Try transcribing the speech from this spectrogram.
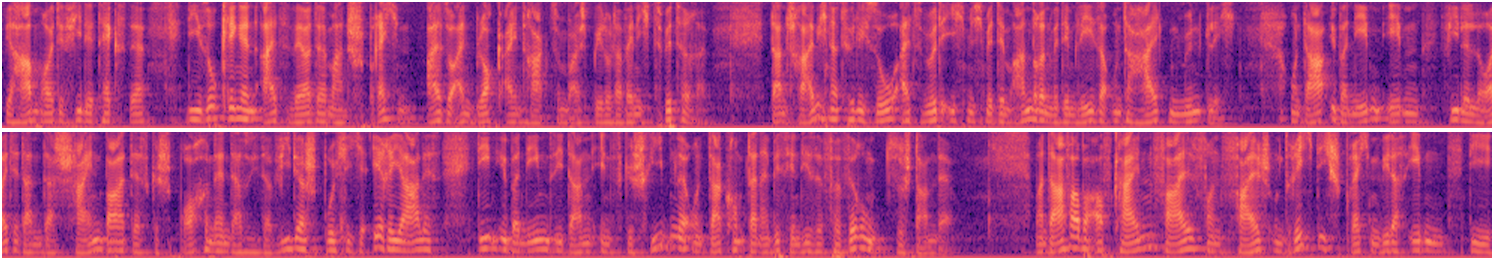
Wir haben heute viele Texte, die so klingen, als würde man sprechen. Also ein Blog-Eintrag zum Beispiel oder wenn ich twittere. Dann schreibe ich natürlich so, als würde ich mich mit dem anderen, mit dem Leser unterhalten, mündlich. Und da übernehmen eben viele Leute dann das Scheinbar des Gesprochenen, also dieser widersprüchliche Irreales, den übernehmen sie dann ins Geschriebene und da kommt dann ein bisschen diese Verwirrung zustande. Man darf aber auf keinen Fall von falsch und richtig sprechen, wie das eben die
